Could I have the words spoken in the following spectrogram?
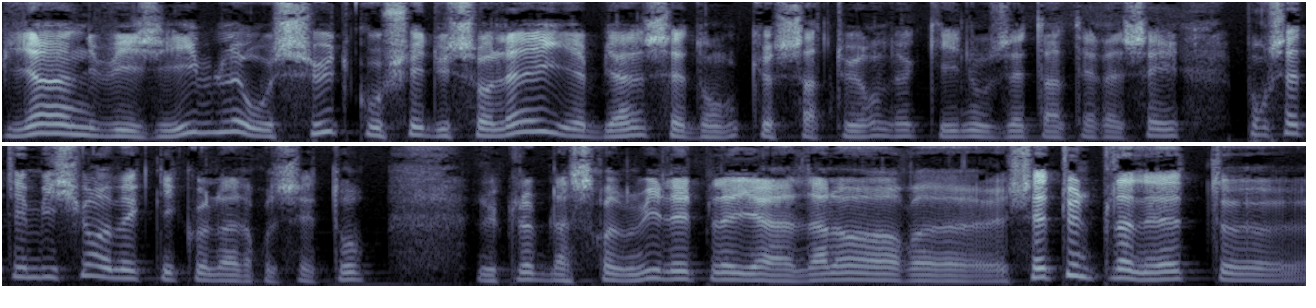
bien visibles au sud couché du soleil. Eh bien, c'est donc Saturne qui nous est intéressé pour cette émission avec Nicolas Rossetto du club d'astronomie Les Pléiades. Alors, euh, c'est une planète, euh,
